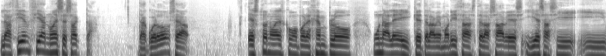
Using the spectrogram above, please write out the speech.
la ciencia no es exacta, ¿de acuerdo? O sea, esto no es como por ejemplo una ley que te la memorizas, te la sabes y es así y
